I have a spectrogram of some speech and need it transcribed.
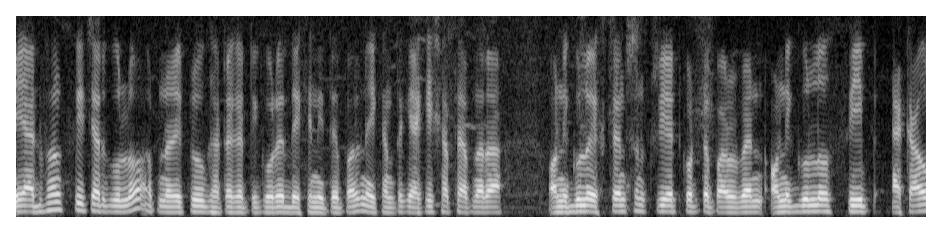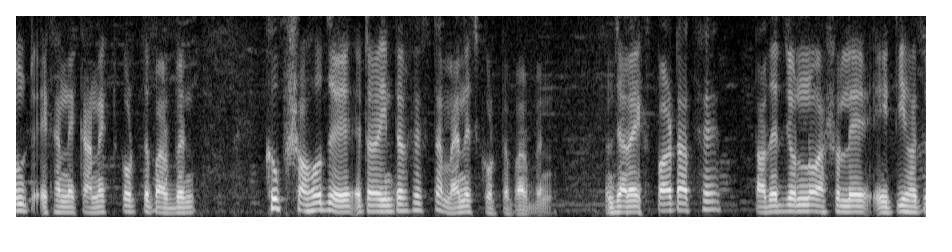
এই অ্যাডভান্স ফিচারগুলো আপনারা একটু ঘাটাঘাটি করে দেখে নিতে পারেন। এখান থেকে একই সাথে আপনারা অনেকগুলো এক্সটেনশন ক্রিয়েট করতে পারবেন, অনেকগুলো সিপ অ্যাকাউন্ট এখানে কানেক্ট করতে পারবেন। খুব সহজে এটার ইন্টারফেসটা ম্যানেজ করতে পারবেন। যারা এক্সপার্ট আছে, তাদের জন্য আসলে এটি হয়তো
